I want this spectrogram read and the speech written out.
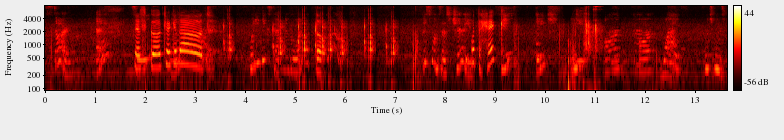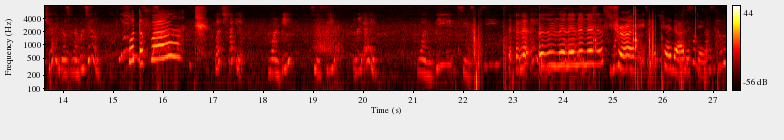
Star. S. Let's go check it out. What do you think, Sky? Number one. What the? This one says cherry. What the heck? C H E R R Y, which means cherry goes for number two. What the fudge? Let's check it. One B, two C, three A. One B, two C. No, no, no, no, no, let's try. Let's try the other thing. says Hello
